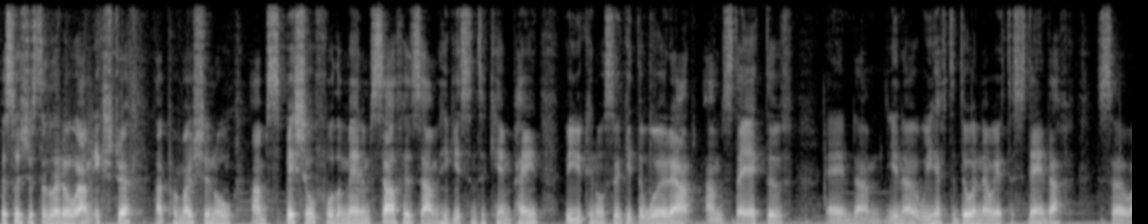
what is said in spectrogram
This was just a little um, extra, a promotional um, special for the man himself as um, he gets into campaign. But you can also get the word out, um, stay active, and um, you know we have to do it now. We have to stand up. So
